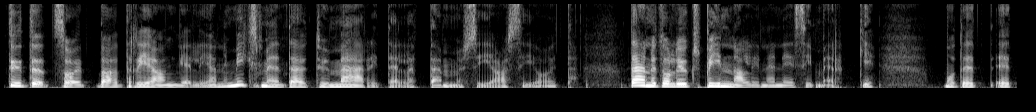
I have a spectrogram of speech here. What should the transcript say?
tytöt soittaa triangelia, niin miksi meidän täytyy määritellä tämmöisiä asioita? Tämä nyt oli yksi pinnallinen esimerkki, mutta et, et,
